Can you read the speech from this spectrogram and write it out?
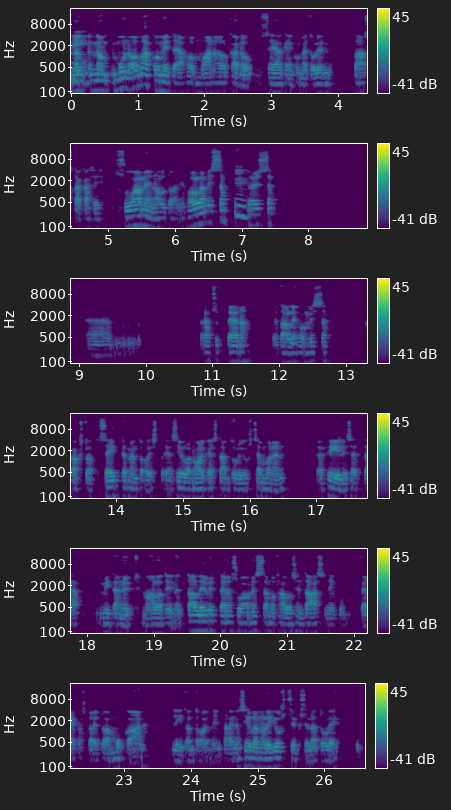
No, Niin. no mun oma komitea homma on alkanut sen jälkeen, kun mä tulin taas takaisin Suomeen oltuani Hollannissa Mm. töissä ähm, ratsuttajana ja tallihommissa 2017 ja silloin oikeastaan tuli just semmoinen äh, fiilis, että mitä nyt, mä aloitin nyt talliyrittäjänä Suomessa, mutta halusin taas niin kuin verkostoitua mukaan liiton toimintaan. Ja silloin oli just syksyllä tuli, kun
